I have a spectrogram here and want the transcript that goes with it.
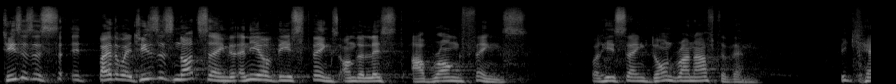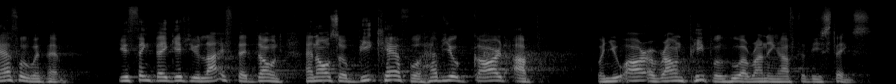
Jesus is, it, by the way, Jesus is not saying that any of these things on the list are wrong things, but he's saying don't run after them. Be careful with them. You think they give you life, they don't. And also be careful, have your guard up when you are around people who are running after these things.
